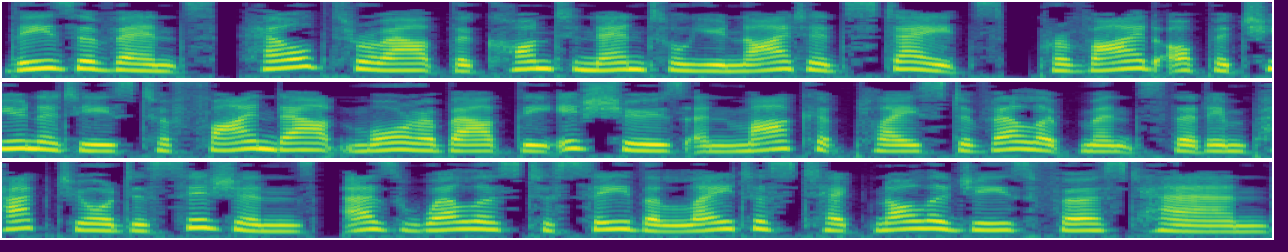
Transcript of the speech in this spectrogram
These events, held throughout the continental United States, provide opportunities to find out more about the issues and marketplace developments that impact your decisions, as well as to see the latest technologies firsthand.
